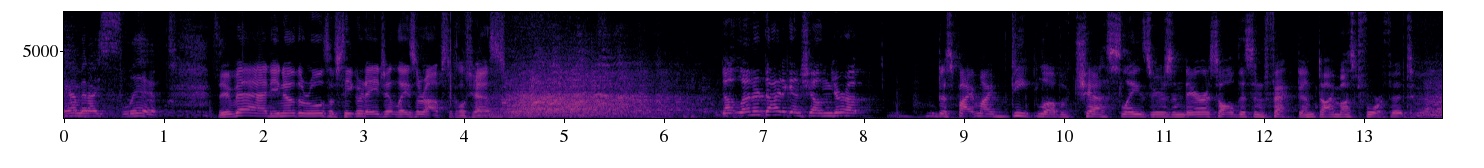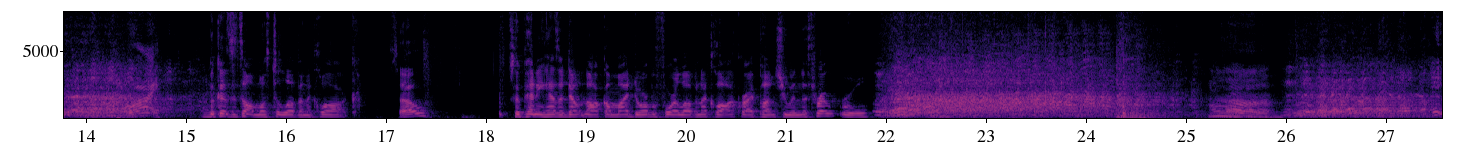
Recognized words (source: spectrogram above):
Damn it, I slipped. Too bad. You know the rules of secret agent laser obstacle chess. Leonard died again, Sheldon. You're up. Despite my deep love of chess, lasers, and aerosol disinfectant, I must forfeit. Why? Because it's almost 11 o'clock. So? So Penny has a don't knock on my door before 11 o'clock or I punch you in the throat rule. Hey,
